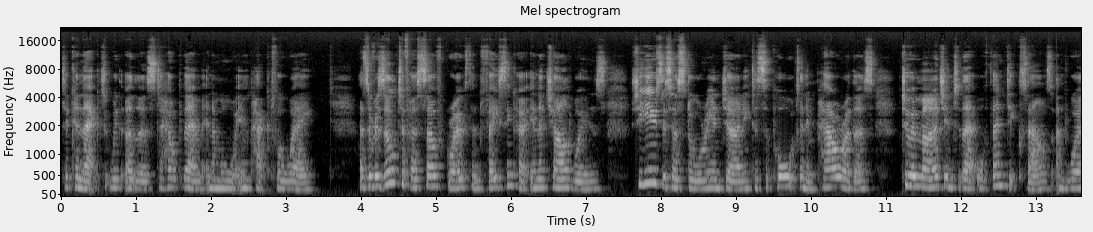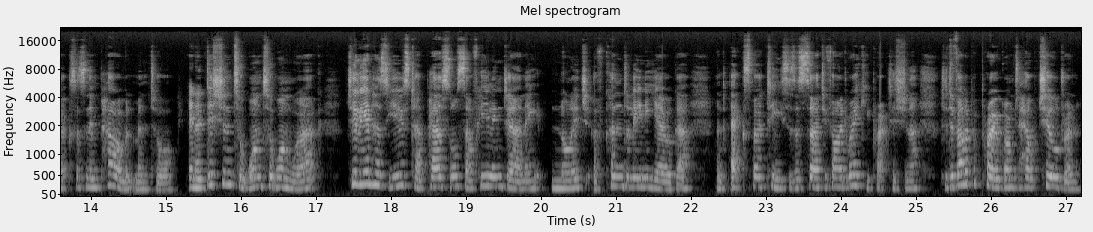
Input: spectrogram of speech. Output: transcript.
to connect with others to help them in a more impactful way. As a result of her self growth and facing her inner child wounds, she uses her story and journey to support and empower others to emerge into their authentic selves and works as an empowerment mentor. In addition to one to one work, Gillian has used her personal self healing journey, knowledge of Kundalini yoga, and expertise as a certified Reiki practitioner to develop a program to help children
